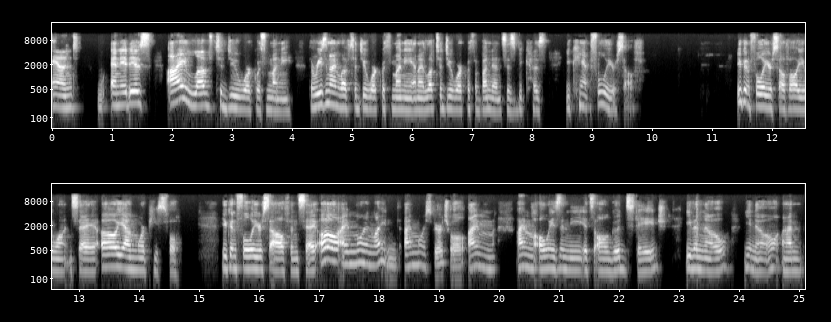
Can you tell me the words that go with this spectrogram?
And, and it is, I love to do work with money. The reason I love to do work with money and I love to do work with abundance is because you can't fool yourself. You can fool yourself all you want and say, oh yeah, I'm more peaceful. You can fool yourself and say, oh, I'm more enlightened. I'm more spiritual. I'm, I'm always in the it's all good stage, even though, you know, I'm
